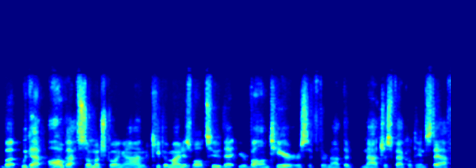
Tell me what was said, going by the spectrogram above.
but we got all got so much going on. Keep in mind as well too that your volunteers if they're not the not just faculty and staff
